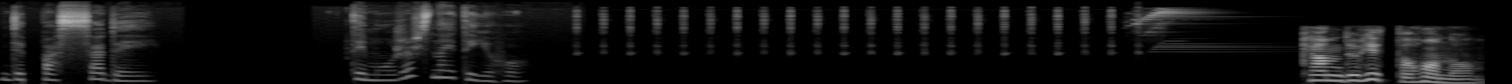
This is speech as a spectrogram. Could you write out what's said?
Де пассадей. Ти можеш знайти його? Kan du hitta honom?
